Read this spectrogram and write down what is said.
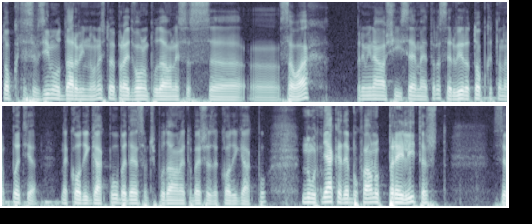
Топката се взима от Дарвин Нунес. Той прави двойно подаване с а, а, Салах преминава 60 метра, сервира топката на пътя на Коди Гакпо. Убеден съм, че подаването беше за Коди Гакпо. Но от някъде, буквално прелитащ, се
